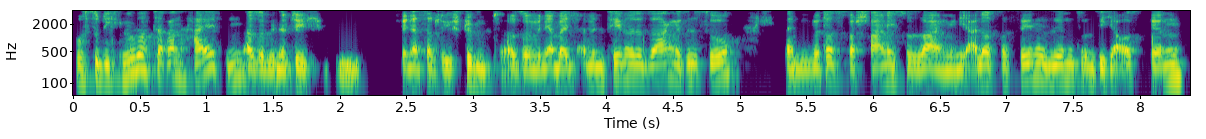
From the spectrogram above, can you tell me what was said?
musst du dich nur noch daran halten. Also wenn natürlich, wenn das natürlich stimmt. Also wenn ja wenn zehn Leute sagen, es ist so, dann wird das wahrscheinlich so sein. Wenn die alle aus der Szene sind und sich auskennen,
